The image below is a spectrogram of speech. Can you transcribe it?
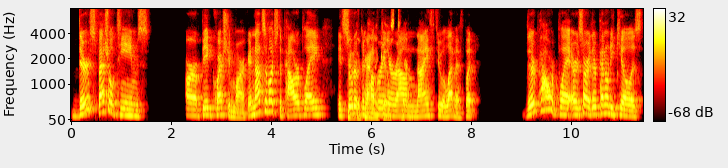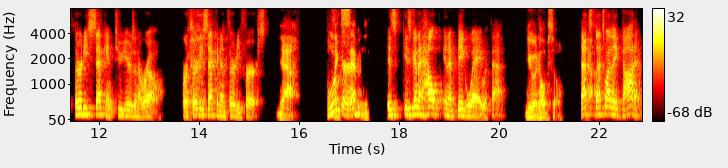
Their special teams are a big question mark, and not so much the power play. It's sort Yeah, of been hovering around terrible. ninth to 11th, but their power play, or sorry, their penalty kill is 32nd two years in a row, or 32nd and 31st. Yeah. Blueger seven. is is going to help in a big way with that. You would hope so. That's Yeah. that's why they got him.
